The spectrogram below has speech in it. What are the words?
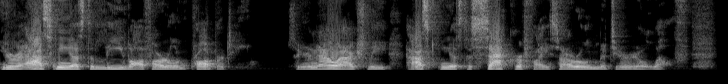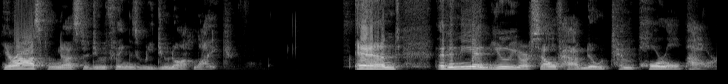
you're asking us to leave off our own property. So you're now actually asking us to sacrifice our own material wealth. You're asking us to do things we do not like. And that in the end, you yourself have no temporal power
